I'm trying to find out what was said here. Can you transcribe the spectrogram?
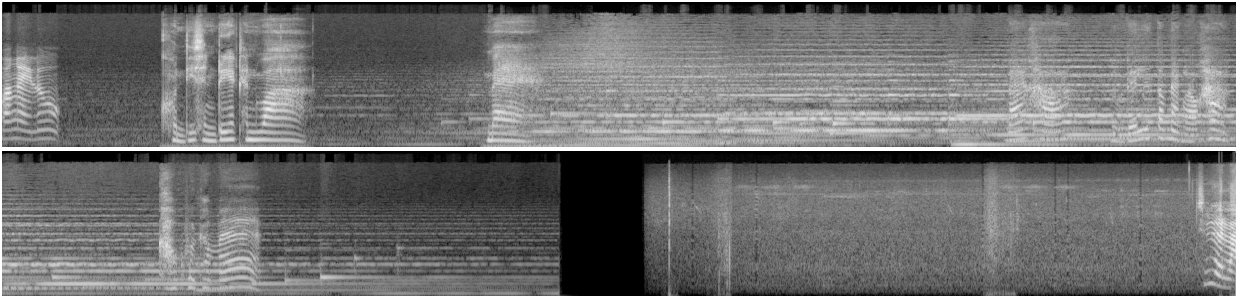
ว่าไงลูก คนที่ฉันเรียกท่านว่า แม่ แม่คะ หนูได้เลื่อนตำแหน่งแล้วค่ะ ขอบคุณค่ะแม่ ชื่ออะไร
